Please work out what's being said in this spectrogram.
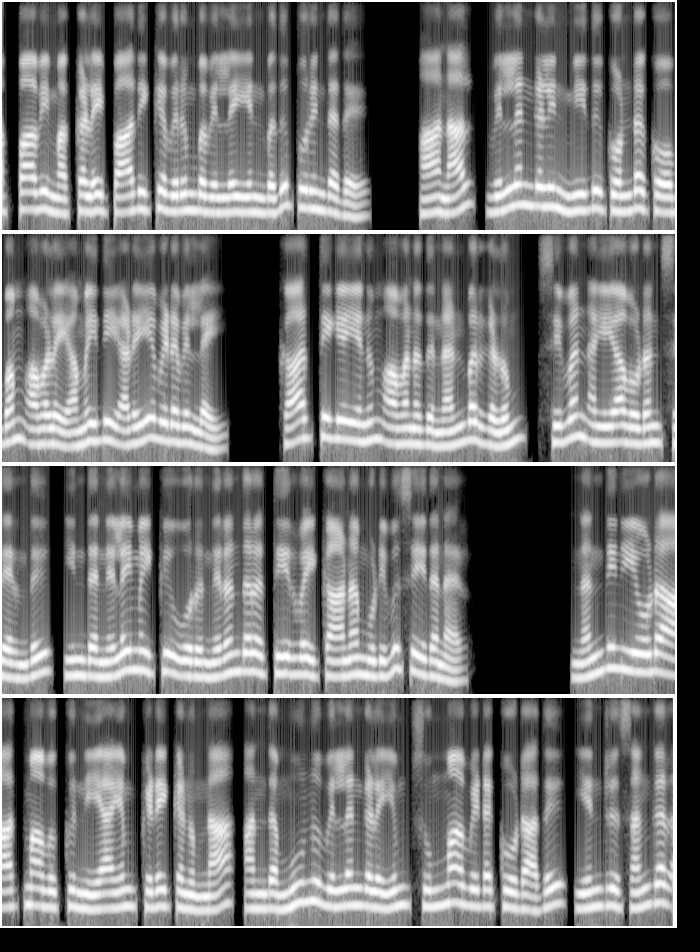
அப்பாவி மக்களை பாதிக்க விரும்பவில்லை என்பது புரிந்தது. ஆனால் வில்லன்களின் மீது கொண்ட கோபம் அவளை அமைதி அடைய விடவில்லை. கார்த்திகேயனும் அவனது நண்பர்களும் சிவன் ஐயாவுடன் சேர்ந்து. இந்த நிலைமைக்கு ஒரு நிரந்தர தீர்வை காண முடிவு செய்தனர். நந்தினியோட ஆத்மாவுக்கு நியாயம் கிடைக்கணும்னா. அந்த மூணு வில்லன்களையும் சும்மா விடக்கூடாது. என்று சங்கர்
